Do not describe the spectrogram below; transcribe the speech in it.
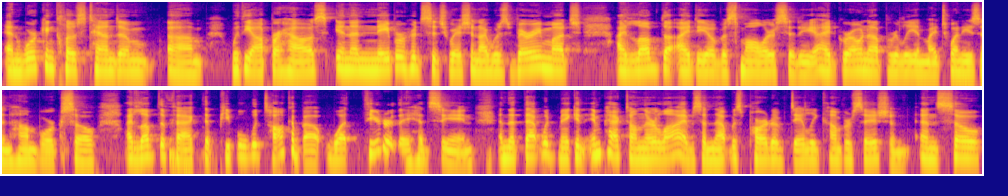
and work in close tandem um, with the Opera House in a neighborhood situation. I was very much, I loved the idea of a smaller city. I had grown up really in my 20s in Hamburg. So I loved the fact that people would talk about what theater they had seen and that that would make an impact on their lives. And that was part of daily conversation. And so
